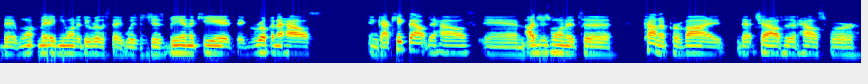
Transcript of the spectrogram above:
that want, made me want to do real estate was just being a kid that grew up in a house and got kicked out the house and I just wanted to kind of provide that childhood house for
